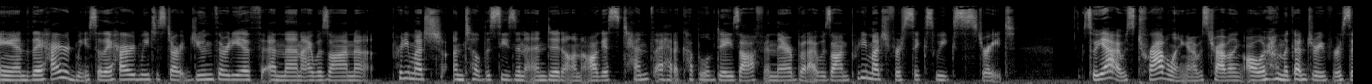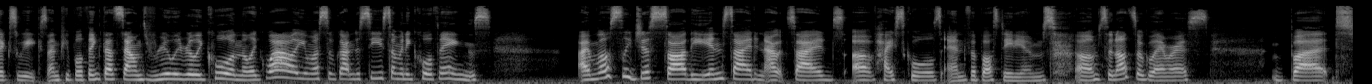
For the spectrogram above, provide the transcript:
and they hired me. So they hired me to start June 30th, and then I was on pretty much until the season ended on August 10th. I had a couple of days off in there, but I was on pretty much for six weeks straight. So yeah, I was traveling. I was traveling all around the country for six weeks, and people think that sounds really, really cool, and they're like, wow, you must have gotten to see so many cool things. I mostly just saw the inside and outsides of high schools and football stadiums, um, so not so glamorous, but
